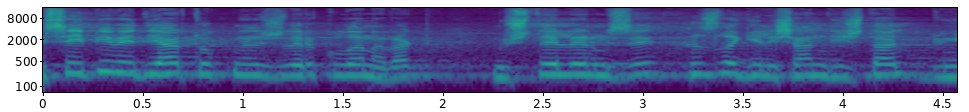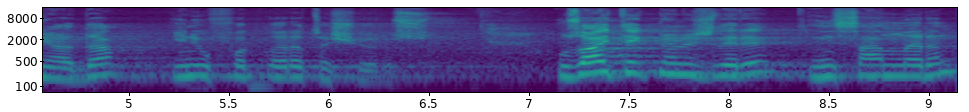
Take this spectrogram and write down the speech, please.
SAP ve diğer teknolojileri kullanarak müşterilerimizi hızla gelişen dijital dünyada yeni ufuklara taşıyoruz. Uzay teknolojileri insanların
